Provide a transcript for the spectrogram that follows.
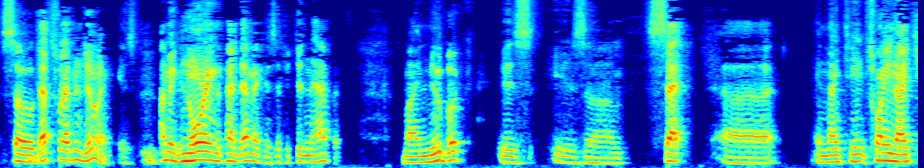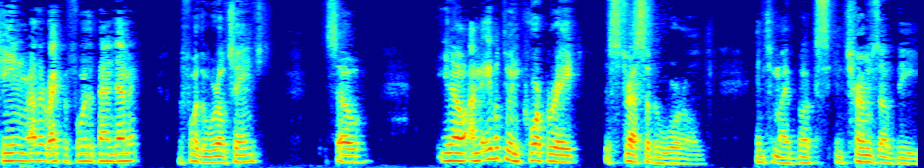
so that's what I've been doing. Is I'm ignoring the pandemic as if it didn't happen. My new book is is um, set uh, in 19, 2019, rather, right before the pandemic, before the world changed. So, you know, I'm able to incorporate the stress of the world into my books in terms of the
